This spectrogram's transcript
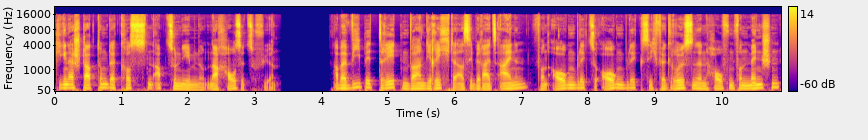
gegen Erstattung der Kosten abzunehmen und nach Hause zu führen. Aber wie betreten waren die Richter, als sie bereits einen, von Augenblick zu Augenblick sich vergrößernden Haufen von Menschen,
